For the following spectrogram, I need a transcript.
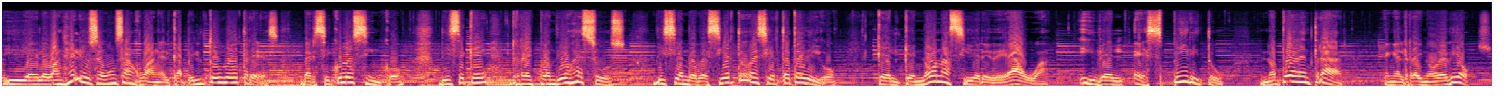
Y el Evangelio según San Juan, el capítulo 3, versículo 5, dice que respondió Jesús diciendo, de cierto, de cierto te digo, que el que no naciere de agua y del Espíritu no puede entrar en el reino de Dios.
